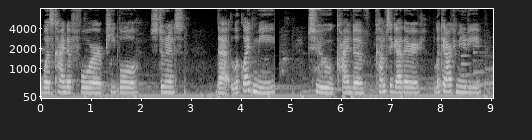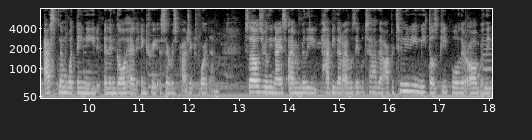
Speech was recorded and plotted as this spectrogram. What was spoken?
was kind of for people, students that look like me, to kind of come together, look at our community, ask them what they need, and then go ahead and create a service project for them. So that was really nice. I'm really happy that I was able to have that opportunity, meet those people. They're all really,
